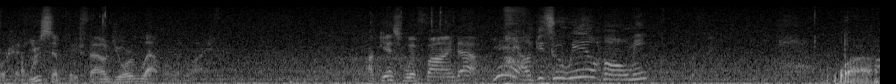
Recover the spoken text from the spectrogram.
or have you simply found your level in life? I guess we'll find out. Yeah, I guess we will, homie. Wow.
